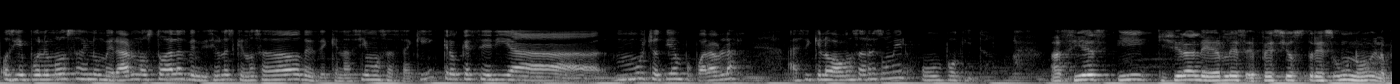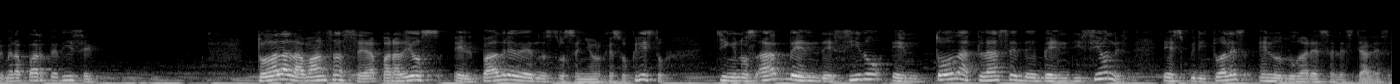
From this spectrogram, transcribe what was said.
o si ponemos a enumerarnos todas las bendiciones que nos ha dado desde que nacimos hasta aquí, creo que sería mucho tiempo para hablar. Así que lo vamos a resumir un poquito. Así es, y quisiera leerles Efesios 3.1, en la primera parte dice, Toda la alabanza sea para Dios, el Padre de nuestro Señor Jesucristo, quien nos ha bendecido en toda clase de bendiciones espirituales en los lugares celestiales.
